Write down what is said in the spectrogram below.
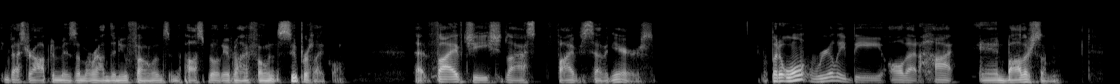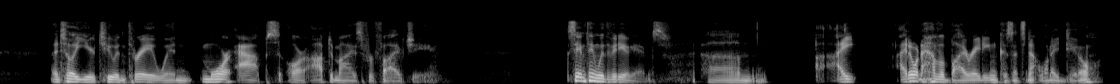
investor optimism around the new phones and the possibility of an iPhone super cycle that 5G should last five to seven years. But it won't really be all that hot and bothersome until year two and three when more apps are optimized for 5G. Same thing with video games. Um, I I don't have a buy rating because that's not what I do,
